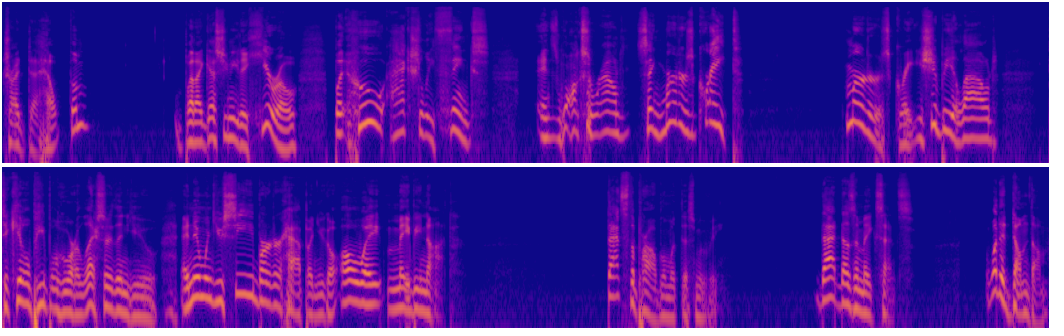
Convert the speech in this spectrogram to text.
tried to help them. But I guess you need a hero. But who actually thinks and walks around saying murder's great? Murder is great. You should be allowed to kill people who are lesser than you. And then when you see murder happen, you go, oh, wait, maybe not. That's the problem with this movie. That doesn't make sense. What a dum dum.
